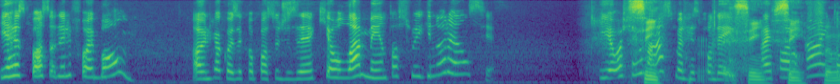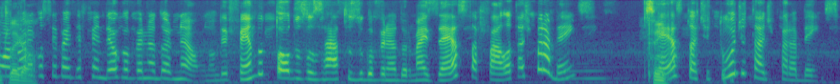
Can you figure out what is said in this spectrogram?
E a resposta dele foi: bom, a única coisa que eu posso dizer é que eu lamento a sua ignorância. E eu achei sim. o máximo ele responder isso. Sim, Aí sim, ah, então agora legal. você vai defender o governador. Não, não defendo todos os atos do governador, mas esta fala tá de parabéns. Sim. Esta atitude tá de parabéns.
